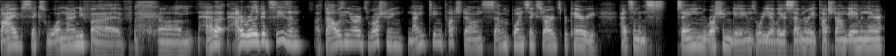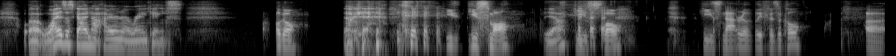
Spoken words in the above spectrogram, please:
5'6", 195. Um, had a had a really good season. A thousand yards rushing, 19 touchdowns, 7.6 yards per carry. Had some insane rushing games. What do you have, like a seven or eight touchdown game in there? Uh, why is this guy not higher in our rankings? I'll go. Okay. he's he's small. Yeah. He's slow. he's not really physical. Uh,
